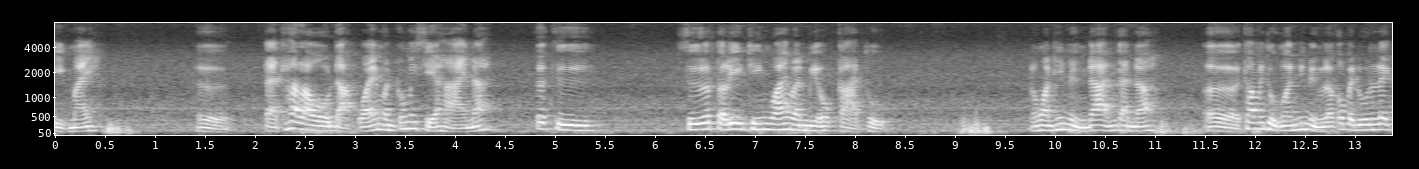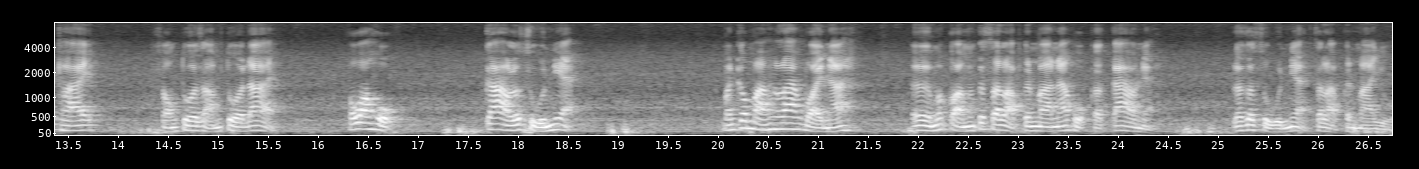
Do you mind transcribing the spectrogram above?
อีกไหมเออ แต่ถ้าเราดักไว้มันก็ไม่เสียหายนะ ก็คือซื้อลอตเตอรี่ทิ้งไว้มันมีโอกาสถูกรางวัลที่หนึ่งได้เหมือนกันนะเออ ถ้าไม่ถูกรางวัลที่หนึ่งเราก็ไปรุ้นเลขท้ายสองตัวสามตัวได้ เพราะว่าหกเก้าแล้วศูนย์เนี่ย มันก็มาข้างล่างบ่อยนะ เออเมื่อก่อนมันก็สลับกันมานะหกกับเก้าเนี่ย แล้วก็ศูนย์เนี่ยสลับกันมาอยู่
